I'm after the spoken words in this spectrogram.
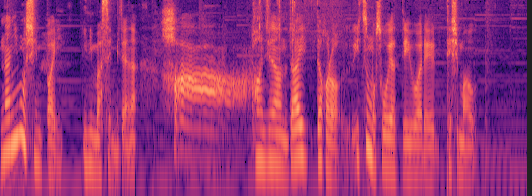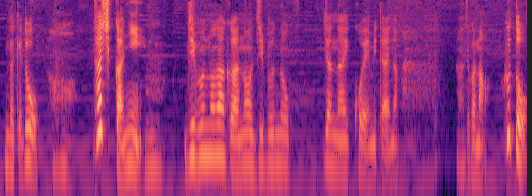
何も心配いりませんみたいなはあ。感じなのだ。いだからいつもそうやって言われてしまうんだけどはあ。確かにうん。自分の中の自分のじゃない声みたいななんていうかなふと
